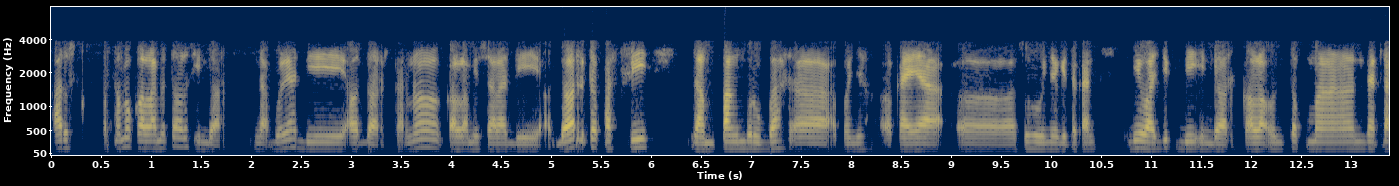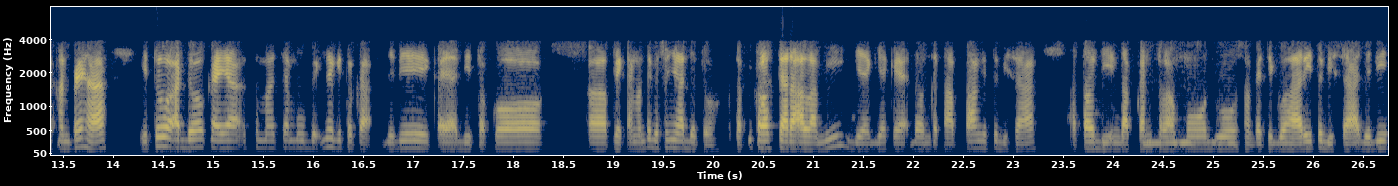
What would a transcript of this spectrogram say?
harus pertama kolam itu harus indoor. Nggak boleh di outdoor. Karena kalau misalnya di outdoor itu pasti gampang berubah eh, apanya eh, kayak eh, suhunya gitu kan. Jadi wajib di indoor. Kalau untuk menetralkan pH itu ada kayak semacam ubeknya gitu kak. Jadi kayak di toko uh, perikanan itu biasanya ada tuh. Tapi kalau secara alami dia dia kayak daun ketapang itu bisa. Atau diendapkan selama dua sampai tiga hari itu bisa. Jadi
